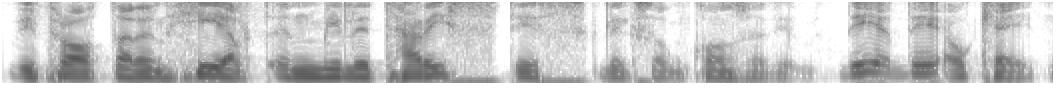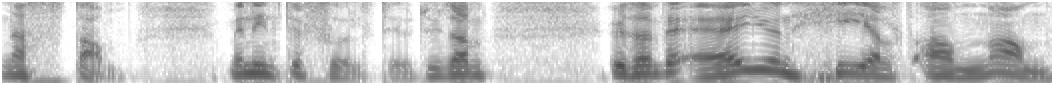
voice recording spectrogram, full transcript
vi pratar en helt en militaristisk liksom, konservativ. Det, det är okej, okay, nästan. Men inte fullt ut. Utan, utan det är ju en helt annan.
